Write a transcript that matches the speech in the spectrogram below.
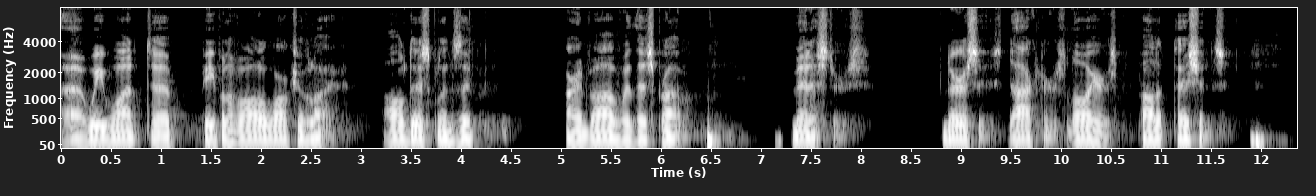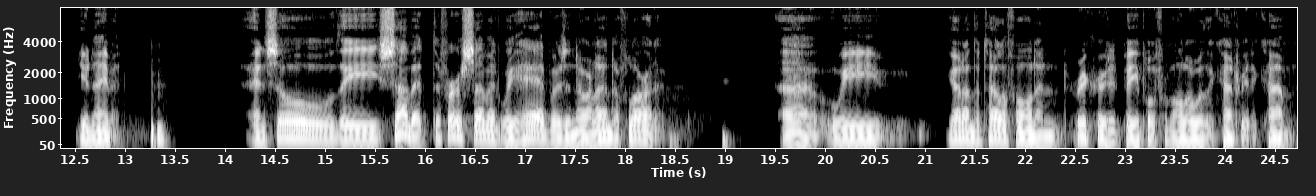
Uh, we want uh, people of all walks of life, all disciplines that are involved with this problem ministers, nurses, doctors, lawyers, politicians, you name it. And so the summit, the first summit we had was in Orlando, Florida. Uh, we got on the telephone and recruited people from all over the country to come,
